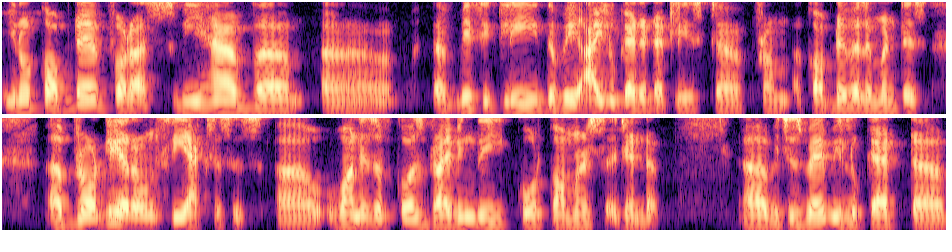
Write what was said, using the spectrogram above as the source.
you know corp dev for us we have uh, basically the way i look at it at least from a corp dev element is broadly around three axes. One is of course driving the core commerce agenda uh, which is where we look at uh,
